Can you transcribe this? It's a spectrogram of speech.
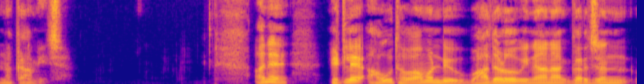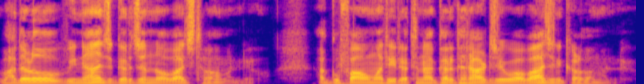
નકામી છે. અને એટલે આવું થવા માંડ્યું. વાદળો વિનાના ગર્જન, વાદળો વિના જ ગર્જનનો અવાજ થવા માંડ્યો. આ ગુફાઓમાંથી રથના ઘરઘરાટ જેવો અવાજ નીકળવા માંડ્યો.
